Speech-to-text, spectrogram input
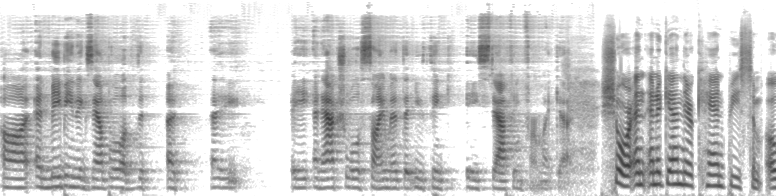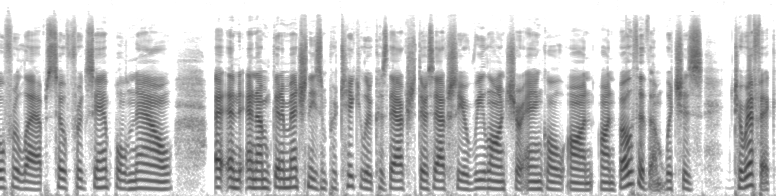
uh, and maybe an example of the a, a, a an actual assignment that you think a staffing firm might get. Sure, and and again, there can be some overlap. So, for example, now. And and I'm going to mention these in particular because actually, there's actually a relauncher angle on on both of them, which is terrific.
